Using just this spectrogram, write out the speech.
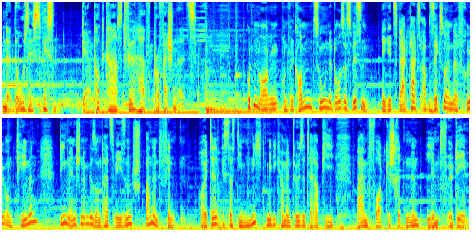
Ne Dosis Wissen, der Podcast für Health Professionals. Guten Morgen und willkommen zu Ne Dosis Wissen. Hier geht's werktags ab 6 Uhr in der Früh um Themen, die Menschen im Gesundheitswesen spannend finden. Heute ist das die nicht medikamentöse Therapie beim fortgeschrittenen Lymphödem.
